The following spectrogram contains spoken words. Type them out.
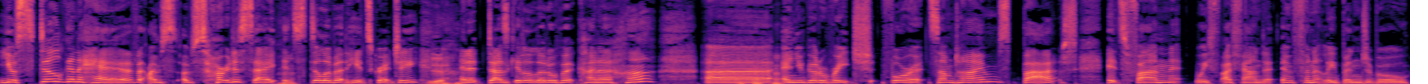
you're still going to have. I'm. I'm sorry to say, it's still a bit head scratchy. Yeah. and it does get a little bit kind of huh, uh, and you've got to reach for it sometimes. But it's fun. We I found it infinitely bingeable.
